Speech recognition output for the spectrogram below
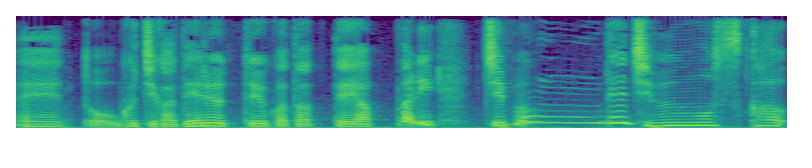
えー、っと愚痴が出るっていう方ってやっぱり自分で自分を救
